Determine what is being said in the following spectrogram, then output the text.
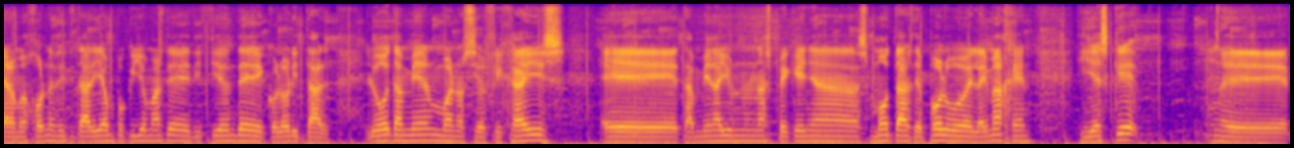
a lo mejor necesitaría un poquillo más de edición de color y tal. Luego también, bueno, si os fijáis, eh, también hay unas pequeñas motas de polvo en la imagen y es que eh,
